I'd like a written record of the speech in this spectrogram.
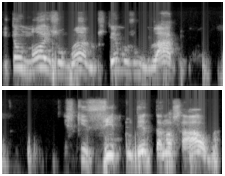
Então, nós humanos temos um lado esquisito dentro da nossa alma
